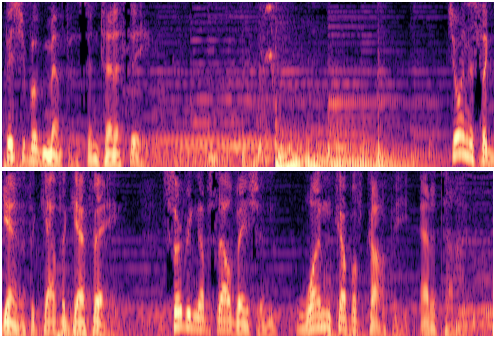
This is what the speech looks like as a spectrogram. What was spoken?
Bishop of Memphis in Tennessee. Join us again at the Catholic Cafe, serving up salvation one cup of coffee at a time.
